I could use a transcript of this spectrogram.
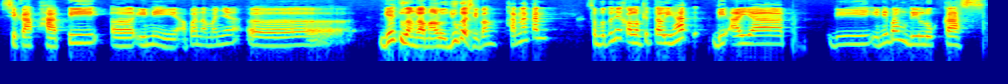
sikap hati uh, ini apa namanya uh, dia juga nggak malu juga sih bang, karena kan sebetulnya kalau kita lihat di ayat di ini bang di Lukas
